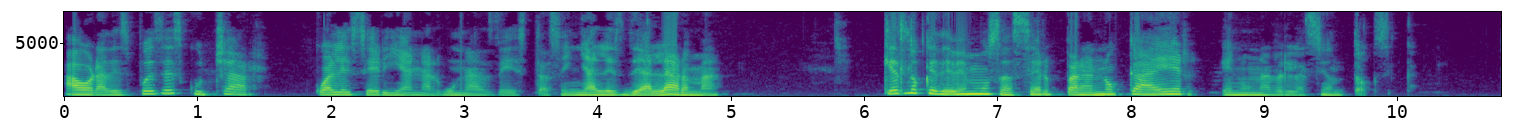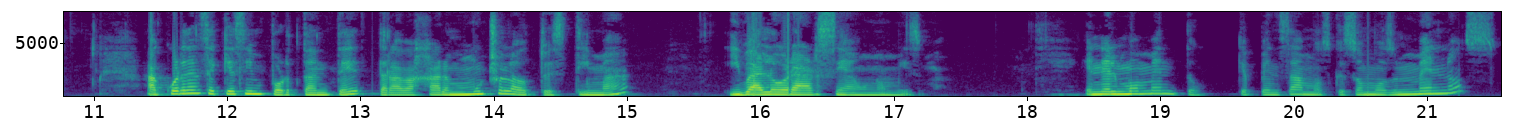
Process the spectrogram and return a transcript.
Ahora, después de escuchar cuáles serían algunas de estas señales de alarma, ¿qué es lo que debemos hacer para no caer en una relación tóxica? Acuérdense que es importante trabajar mucho la autoestima y valorarse a uno mismo. En el momento que pensamos que somos menos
